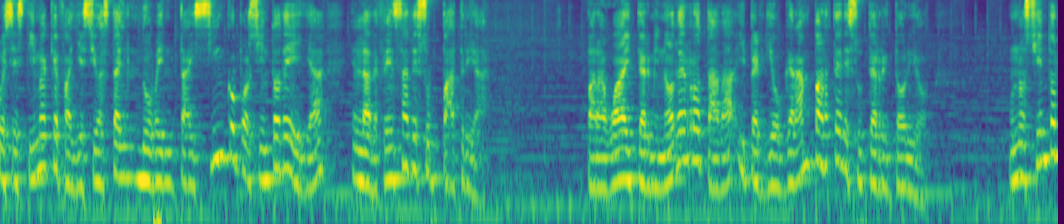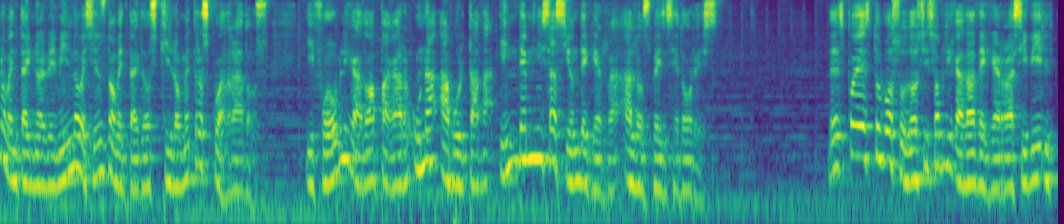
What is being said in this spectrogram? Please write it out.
pues se estima que falleció hasta el 95% de ella en la defensa de su patria. Paraguay terminó derrotada y perdió gran parte de su territorio, unos 199.992 kilómetros cuadrados, y fue obligado a pagar una abultada indemnización de guerra a los vencedores. Después tuvo su dosis obligada de guerra civil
